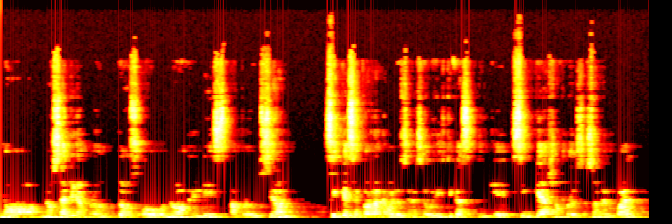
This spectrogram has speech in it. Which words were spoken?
no, no, salieran productos o, nuevos release a producción sin que se corran evaluaciones heurísticas y que sin que haya un proceso en el cual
